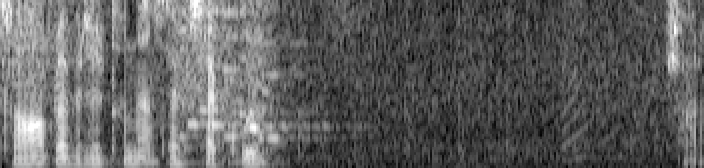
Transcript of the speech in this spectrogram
So, bleib bitte drin, das wäre sehr cool. Schade.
